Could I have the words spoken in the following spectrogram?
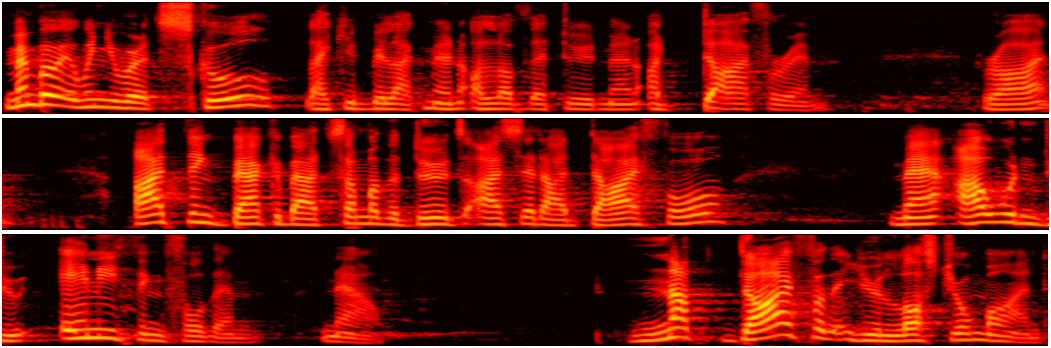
Remember when you were at school? Like you'd be like, man, I love that dude, man. I'd die for him. Right? I think back about some of the dudes I said I'd die for. Man, I wouldn't do anything for them now. Not die for them. You lost your mind.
